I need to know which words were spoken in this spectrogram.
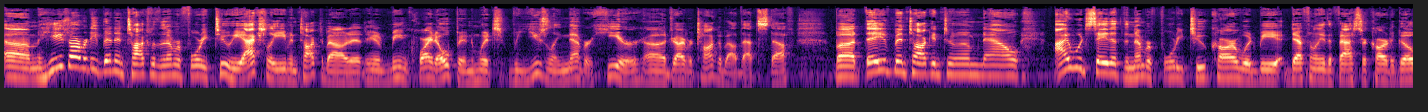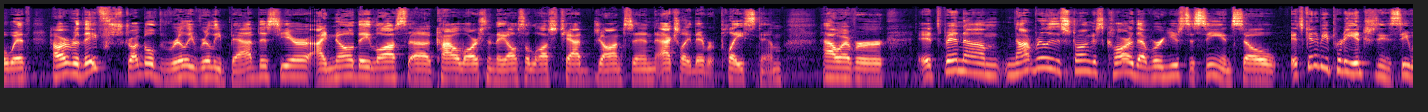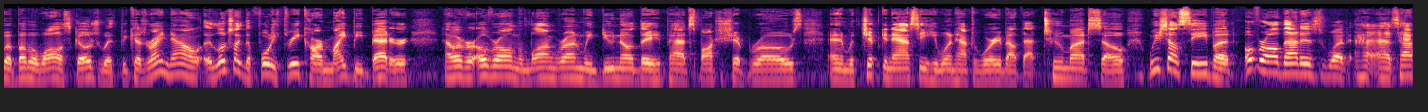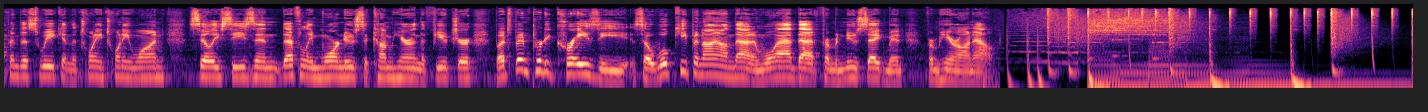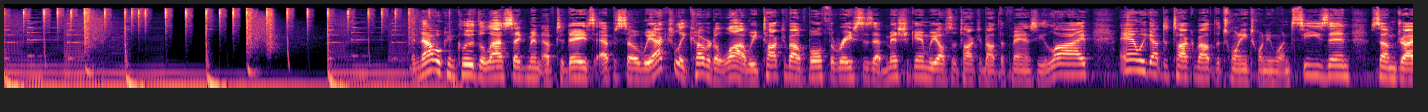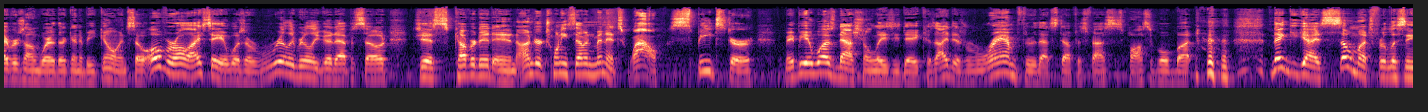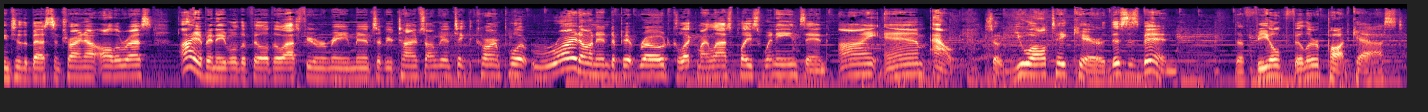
um, he's already been in talks with the number 42. He actually even talked about it, you know, being quite open, which we usually never hear a driver talk about that stuff. But they've been talking to him now. I would say that the number 42 car would be definitely the faster car to go with. However, they've struggled really, really bad this year. I know they lost uh, Kyle Larson. They also lost Chad Johnston. Actually, they replaced him. However, it's been um, not really the strongest car that we're used to seeing. So it's going to be pretty interesting to see what Bubba Wallace goes with because right now it looks like the 43 car might be better. However, overall in the long run, we do know they've had sponsorship rows, and with Chip Ganassi, he wouldn't have to worry about that too much. So we shall see. But overall, that is what ha- has happened this week in the 2021 silly season. Definitely more news to come here in the future, but it's been pretty crazy. So we'll keep an eye on that, and we'll add that from a new segment from here on out. And that will conclude the last segment of today's episode. We actually covered a lot. We talked about both the races at Michigan, we also talked about the Fantasy Live, and we got to talk about the 2021 season, some drivers on where they're going to be going. So, overall, I say it was a really, really good episode. Just covered it in under 27 minutes. Wow, speedster. Maybe it was National Lazy Day because I just rammed through that stuff as fast as possible. But thank you guys so much for listening to the best and trying out all the rest. I have been able to fill up the last few remaining minutes of your time, so I'm going to take the car and pull it right on into pit road, collect my last place winnings, and I am out. So you all take care. This has been the Field Filler Podcast.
